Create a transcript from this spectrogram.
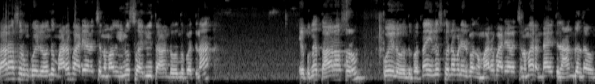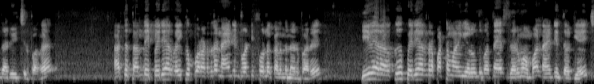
தாராசுரம் கோயில் வந்து மரபு அடையாள சின்னமாக யுனெஸ்கோ அறிவித்த ஆண்டு வந்து பார்த்தீங்கன்னா எப்பங்க? தாராசுரம் கோயில் வந்து பார்த்தீங்கன்னா யுனெஸ்கோ என்ன பண்ணியிருப்பாங்க மரபு அடையாள சின்னமா ரெண்டாயிரத்தி நான்கில் தான் வந்து அறிவிச்சிருப்பாங்க. அடுத்து தந்தை பெரியார் வைக்கும் போராட்டத்தில் நைன்டீன் டுவெண்ட்டி ஃபோரில் கலந்துன்னு இருப்பார். ஈவேராவுக்கு பெரியார்ன்ற பட்டம் வழங்கியவர் வந்து பார்த்தா S Dharmambal nineteen thirty eight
